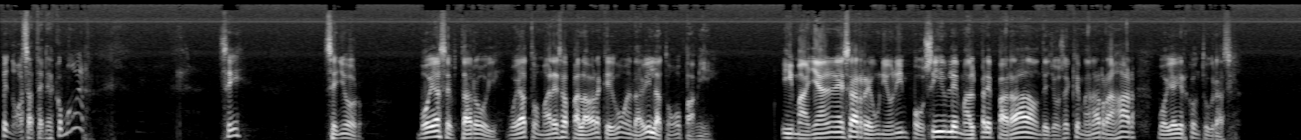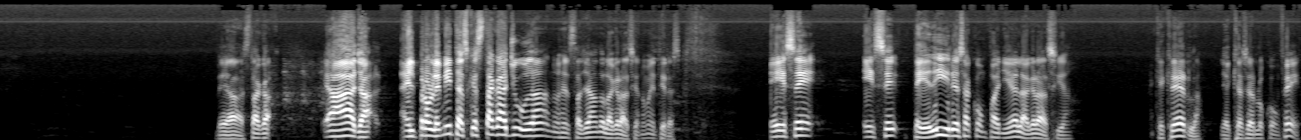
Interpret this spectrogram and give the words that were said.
pues no vas a tener cómo ver. ¿Sí? Señor, voy a aceptar hoy, voy a tomar esa palabra que dijo Juan David, la tomo para mí. Y mañana en esa reunión imposible, mal preparada, donde yo sé que me van a rajar, voy a ir con tu gracia. Vea, esta ga- Ah, ya. El problemita es que esta galluda nos está llevando la gracia, no mentiras. Ese, ese pedir esa compañía de la gracia, hay que creerla y hay que hacerlo con fe.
